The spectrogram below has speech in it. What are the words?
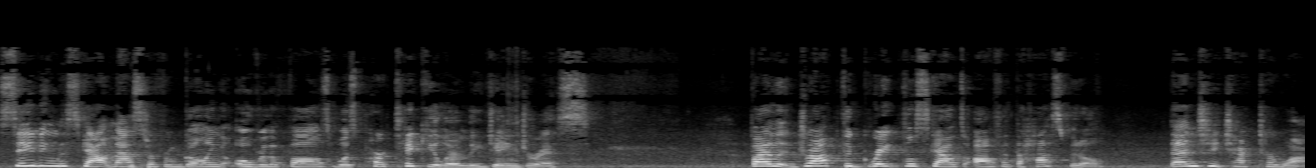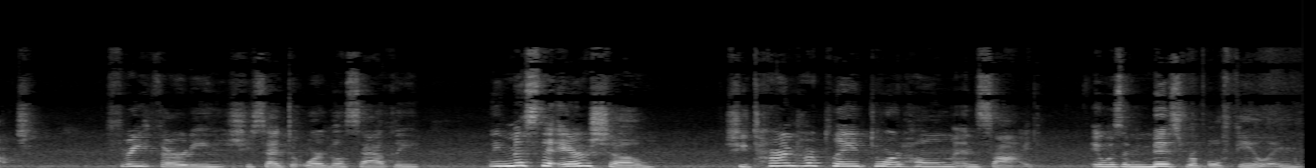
Saving the Scoutmaster from going over the falls was particularly dangerous. Violet dropped the grateful Scouts off at the hospital. Then she checked her watch. 3:30, she said to Orville sadly. We missed the air show. She turned her plane toward home and sighed. It was a miserable feeling.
